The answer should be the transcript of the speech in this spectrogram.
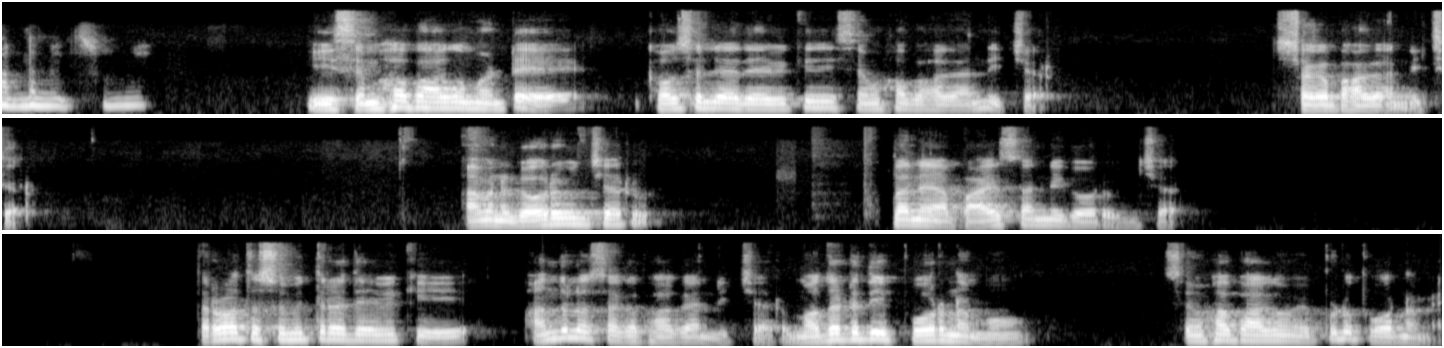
అర్థమైంది స్వామి. ఈ సింహభాగం అంటే కౌసల్యాదేవికి సింహభాగాన్ని ఇచ్చారు. సగభాగాన్ని ఇచ్చారు. ఆమెను గౌరవించారు. అట్లనే ఆ పాయసాన్ని గౌరవించారు. తర్వాత సుమిత్రాదేవికి అందులో సగభాగాన్ని ఇచ్చారు. మొదటిది పూర్ణము సింహభాగం ఎప్పుడు పూర్ణమే.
